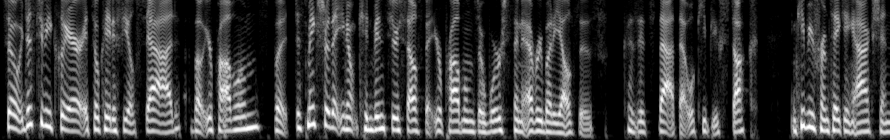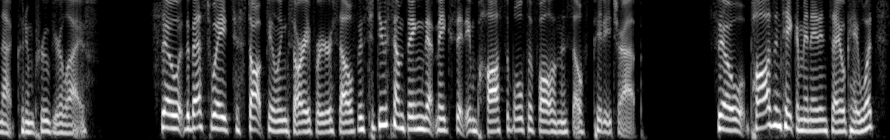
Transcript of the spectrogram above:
So, just to be clear, it's okay to feel sad about your problems, but just make sure that you don't convince yourself that your problems are worse than everybody else's, because it's that that will keep you stuck and keep you from taking action that could improve your life. So, the best way to stop feeling sorry for yourself is to do something that makes it impossible to fall in the self pity trap. So, pause and take a minute and say, okay, what's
